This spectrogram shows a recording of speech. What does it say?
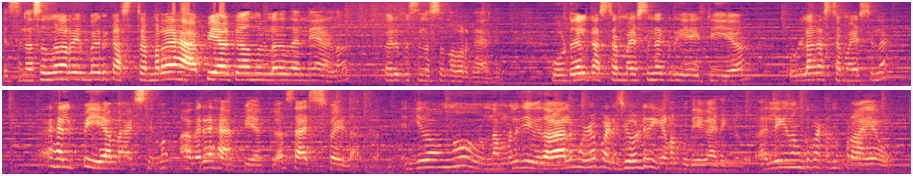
ബിസിനസ് എന്ന് പറയുമ്പോൾ ഒരു കസ്റ്റമറെ ഹാപ്പി ആക്കുക എന്നുള്ളത് തന്നെയാണ് ഒരു ബിസിനസ് എന്ന് പറഞ്ഞാൽ. കൂടുതൽ കസ്റ്റമേഴ്സിനെ ക്രിയേറ്റ് ചെയ്യുക ഉള്ള കസ്റ്റമേഴ്സിനെ ഹെൽപ്പ് ചെയ്യുക മാക്സിമം അവരെ ഹാപ്പി ആക്കുക സാറ്റിസ്ഫൈഡ് ആക്കുക. എനിക്ക് തോന്നുന്നു നമ്മൾ ജീവിതകാലം മുഴുവൻ പഠിച്ചുകൊണ്ടിരിക്കണം പുതിയ കാര്യങ്ങൾ അല്ലെങ്കിൽ നമുക്ക് പെട്ടെന്ന് പ്രായമാവും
